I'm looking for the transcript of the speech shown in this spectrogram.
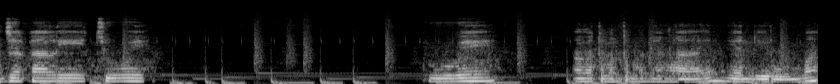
aja kali cuy gue sama teman-teman yang lain yang di rumah.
